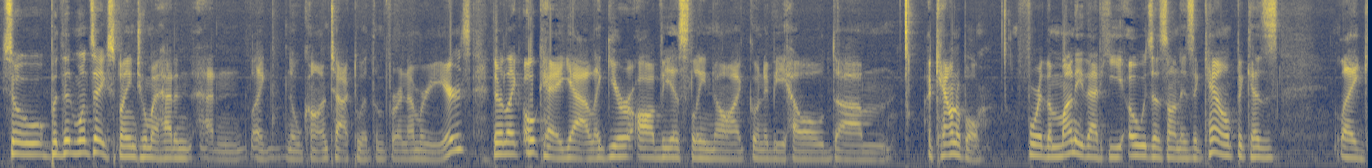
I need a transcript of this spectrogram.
so. But then once I explained to him I hadn't hadn't like no contact with them for a number of years, they're like, okay, yeah, like you're obviously not going to be held um, accountable for the money that he owes us on his account because like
